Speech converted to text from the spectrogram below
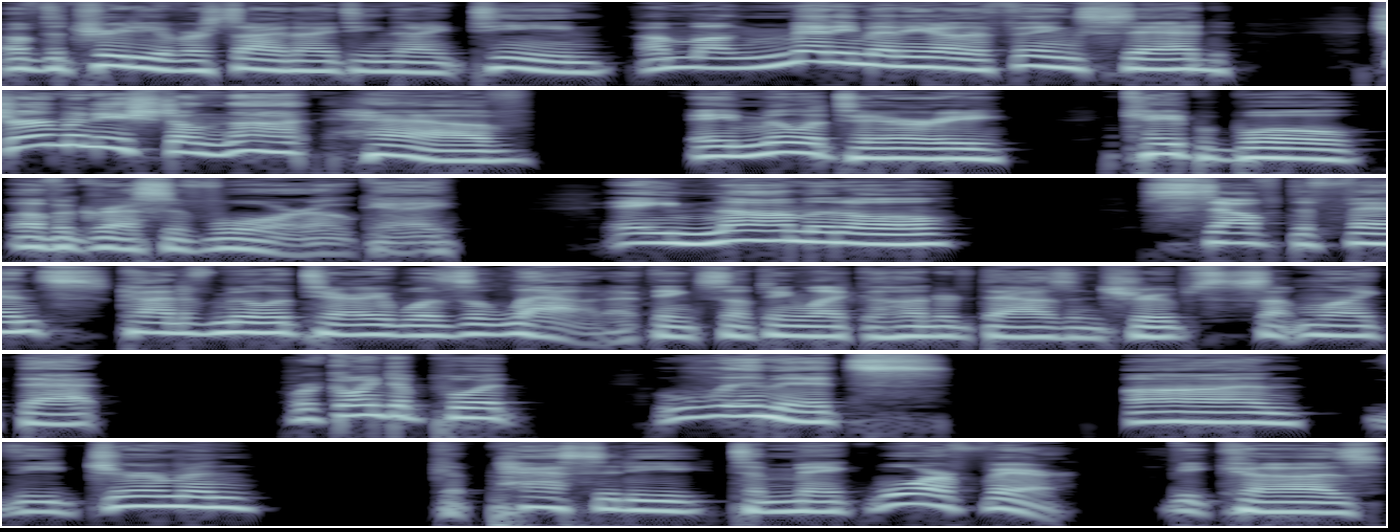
of the Treaty of Versailles 1919, among many, many other things, said Germany shall not have a military capable of aggressive war, okay? A nominal self defense kind of military was allowed. I think something like 100,000 troops, something like that. We're going to put limits on the German capacity to make warfare because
